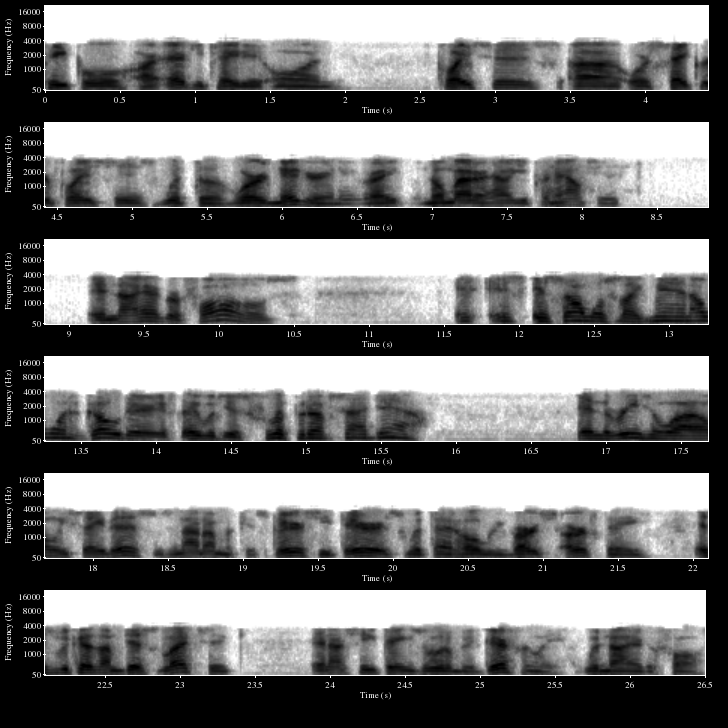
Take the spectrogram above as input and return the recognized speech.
people are educated on places uh, or sacred places with the word nigger in it, right? No matter how you pronounce it. And Niagara Falls, it, it's it's almost like, man, I want to go there if they would just flip it upside down. And the reason why I only say this is not I'm a conspiracy theorist with that whole reverse Earth thing. It's because I'm dyslexic and I see things a little bit differently with Niagara Falls.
